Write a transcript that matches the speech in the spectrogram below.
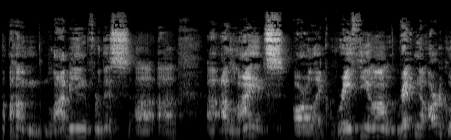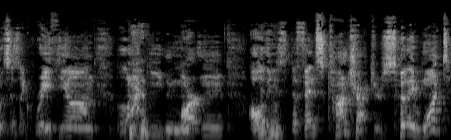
um, lobbying for this uh, uh, uh alliance are like Raytheon. Right in the article, it says like Raytheon, Lockheed Martin, all mm-hmm. these defense contractors. So they want,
